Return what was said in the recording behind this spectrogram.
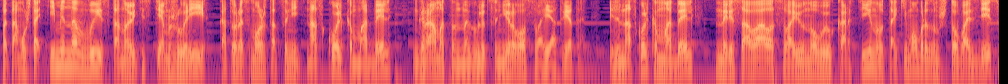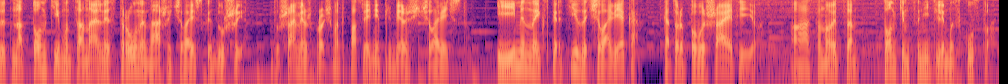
Потому что именно вы становитесь тем жюри, которое сможет оценить, насколько модель грамотно нагаллюцинировала свои ответы. Или насколько модель нарисовала свою новую картину таким образом, что воздействует на тонкие эмоциональные струны нашей человеческой души. Душа, между прочим, это последнее прибежище человечества. И именно экспертиза человека, который повышает ее, а, становится тонким ценителем искусства –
